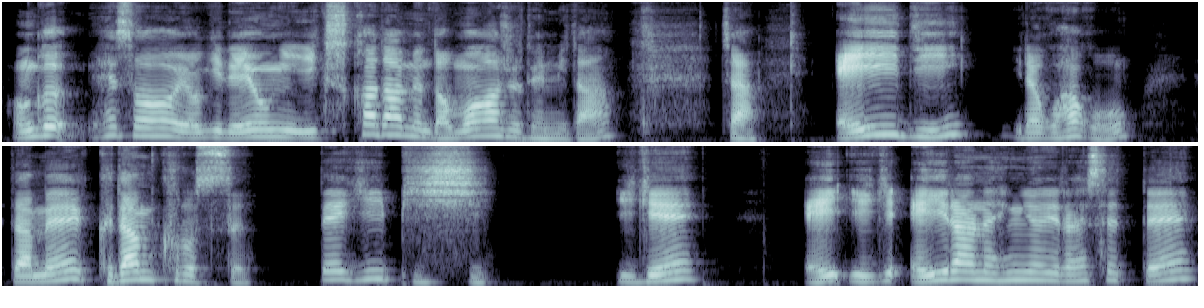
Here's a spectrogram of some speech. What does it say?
언급해서 여기 내용이 익숙하다면 넘어가셔도 됩니다. 자, AD이라고 하고 그다음에 그다음 크로스 빼기 BC 이게 A 이게 A라는 행렬이라 했을 때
